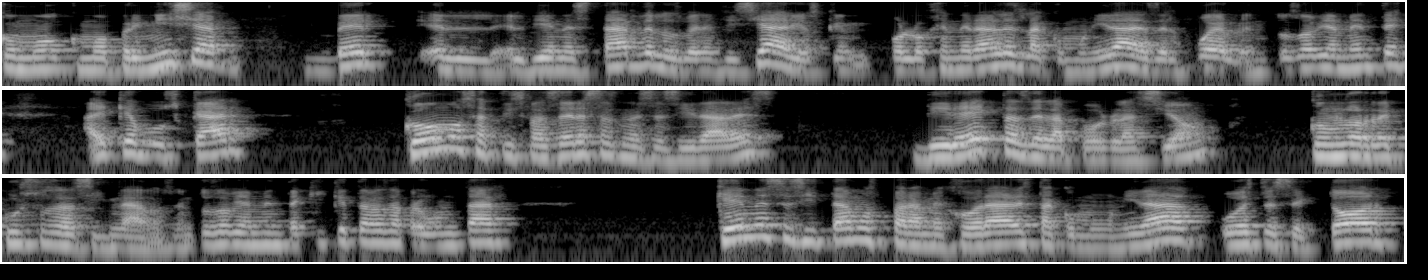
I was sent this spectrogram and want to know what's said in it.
como, como primicia ver el, el, bienestar de los beneficiarios, que por lo general es la comunidad, es el pueblo. Entonces, obviamente, hay que buscar cómo satisfacer esas necesidades directas de la población con los recursos asignados. Entonces, obviamente, aquí, ¿qué te vas a preguntar? ¿Qué necesitamos para mejorar esta comunidad o este sector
